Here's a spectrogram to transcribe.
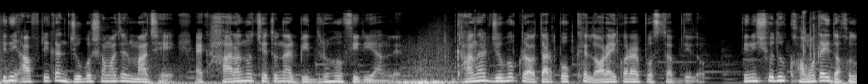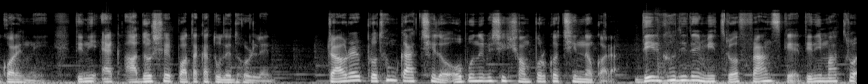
তিনি আফ্রিকান যুব সমাজের মাঝে এক হারানো চেতনার বিদ্রোহ ফিরিয়ে আনলেন। ঘানার যুবকরাও তার পক্ষে লড়াই করার প্রস্তাব দিল। তিনি শুধু ক্ষমতাই দখল করেননি, তিনি এক আদর্শের পতাকা তুলে ধরলেন। ট্রাউরের প্রথম কাজ ছিল ঔপনিবেশিক সম্পর্ক ছিন্ন করা। দীর্ঘদিনের মিত্র ফ্রান্সকে তিনি মাত্র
